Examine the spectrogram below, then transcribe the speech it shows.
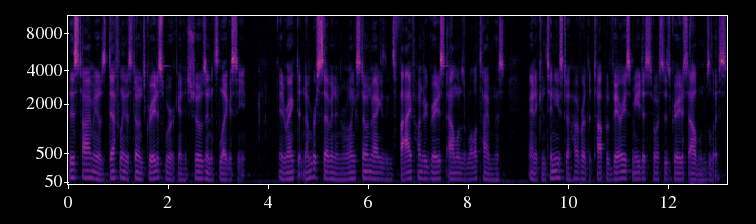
This time it was definitely the Stones' greatest work and it shows in its legacy. It ranked at number 7 in Rolling Stone magazine's 500 greatest albums of all time list and it continues to hover at the top of various media sources' greatest albums lists.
